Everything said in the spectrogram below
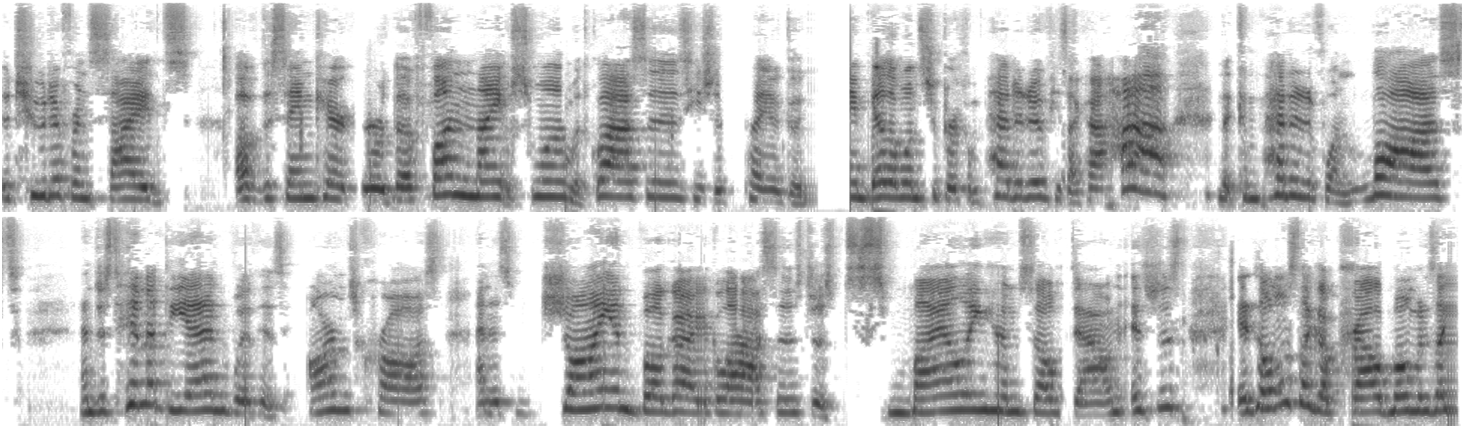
the two different sides of the same character. The fun, nice one with glasses, he's just playing a good game. The other one's super competitive. He's like, haha. The competitive one lost. And just him at the end with his arms crossed and his giant bug eye glasses, just smiling himself down. It's just, it's almost like a proud moment. It's like,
